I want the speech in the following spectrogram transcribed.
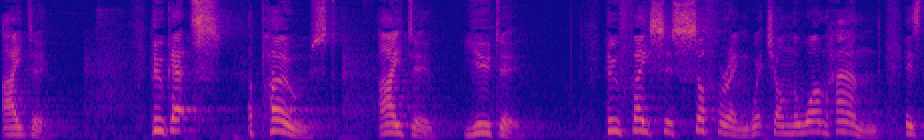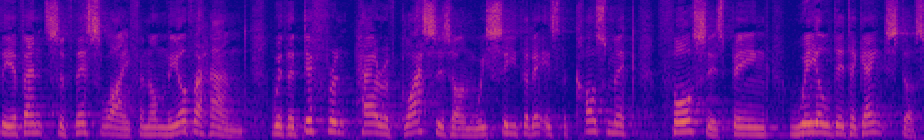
I do. Who gets opposed? I do. You do. Who faces suffering, which on the one hand is the events of this life, and on the other hand, with a different pair of glasses on, we see that it is the cosmic forces being wielded against us,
